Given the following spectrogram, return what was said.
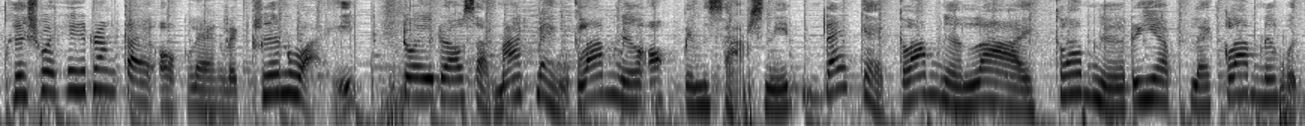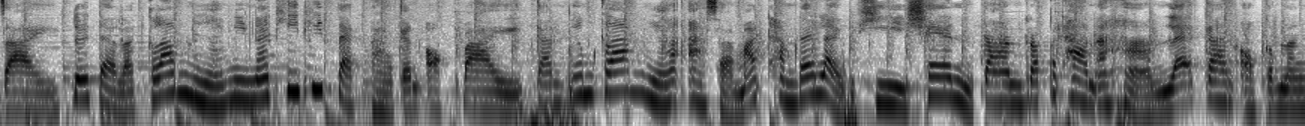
เพื่อช่วยให้ร่างกายออกแรงและเคลื่อนไหว โดยเราสามารถแบ่งกล้ามเนื้อออกเป็น 3 ชนิด ได้แก่กล้ามเนื้อลาย กล้ามเนื้อเรียบ และกล้ามเนื้อหัวใจ โดยแต่ละกล้ามเนื้อมีหน้าที่ที่แตกต่างกันออกไป การเพิ่มกล้ามเนื้ออาจสามารถทำได้หลายวิธี เช่น การรับประทานอาหารและการออกกำลัง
